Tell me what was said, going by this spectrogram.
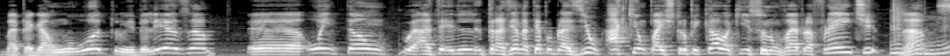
vai pegar um ou outro e beleza. É, ou então, até, trazendo até para o Brasil, aqui é um país tropical, aqui isso não vai para frente, né? uhum. né?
